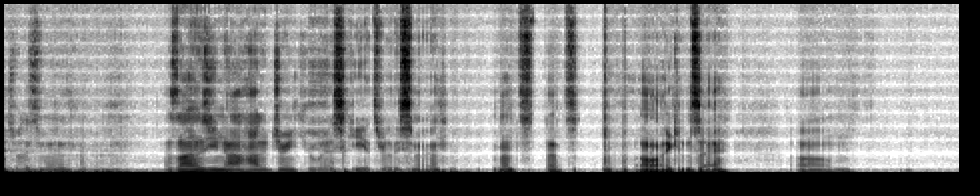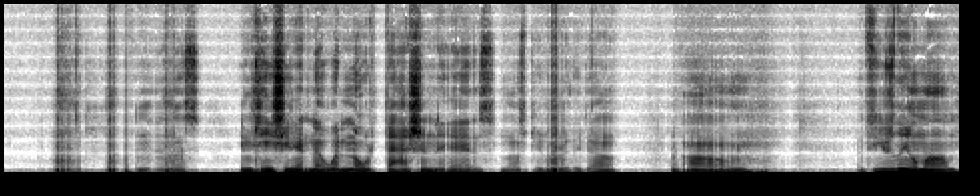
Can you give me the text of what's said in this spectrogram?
it's really smooth. As long as you know how to drink your whiskey, it's really smooth. That's that's all I can say. Um, in, case you didn't know what an old fashioned is, most people really don't. Um, it's usually a mom,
